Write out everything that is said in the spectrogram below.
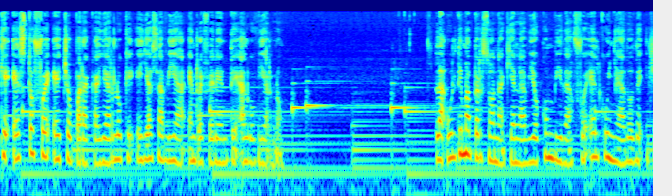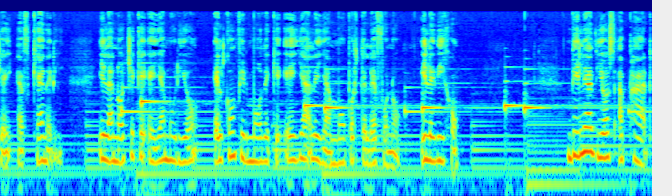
que esto fue hecho para callar lo que ella sabía en referente al gobierno. La última persona quien la vio con vida fue el cuñado de JF Kennedy, y la noche que ella murió, él confirmó de que ella le llamó por teléfono y le dijo, Dile adiós a Pat,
